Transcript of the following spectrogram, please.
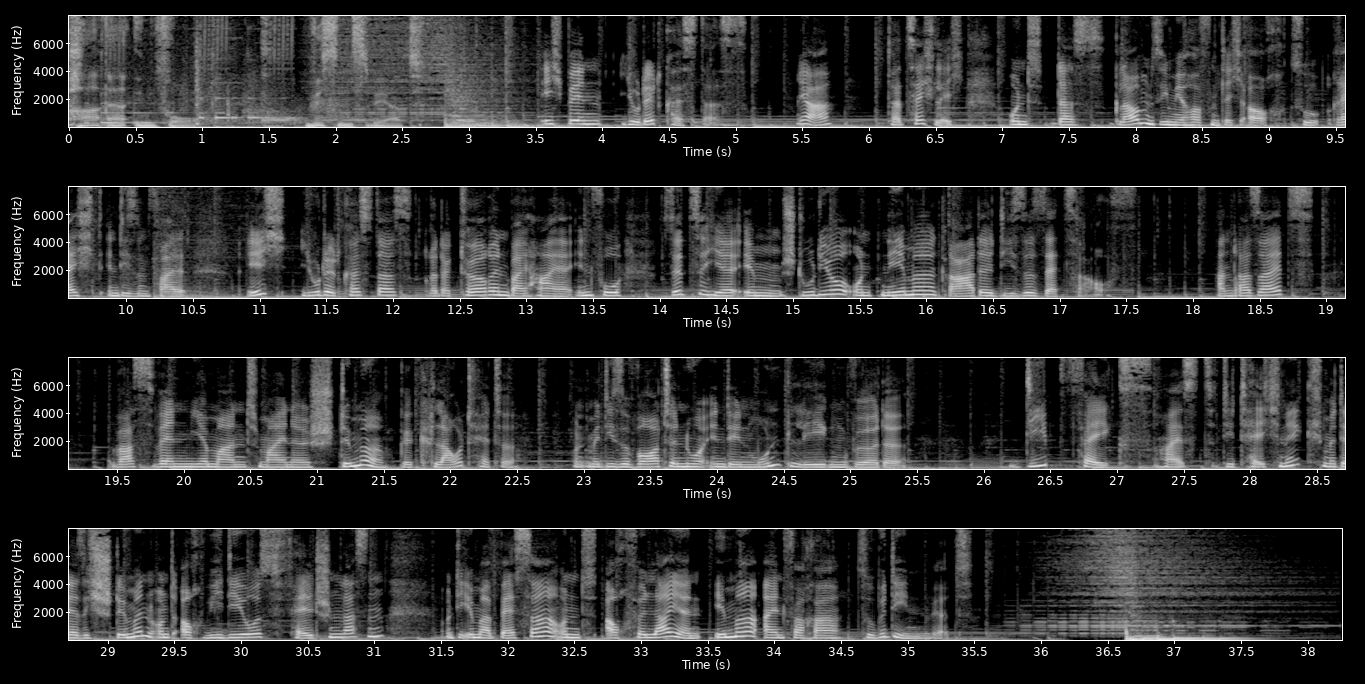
HR Info. Wissenswert. Ich bin Judith Kösters. Ja, tatsächlich. Und das glauben Sie mir hoffentlich auch, zu Recht in diesem Fall. Ich, Judith Kösters, Redakteurin bei HR Info, sitze hier im Studio und nehme gerade diese Sätze auf. Andererseits, was, wenn jemand meine Stimme geklaut hätte und mir diese Worte nur in den Mund legen würde? Deepfakes heißt die Technik, mit der sich Stimmen und auch Videos fälschen lassen und die immer besser und auch für Laien immer einfacher zu bedienen wird.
